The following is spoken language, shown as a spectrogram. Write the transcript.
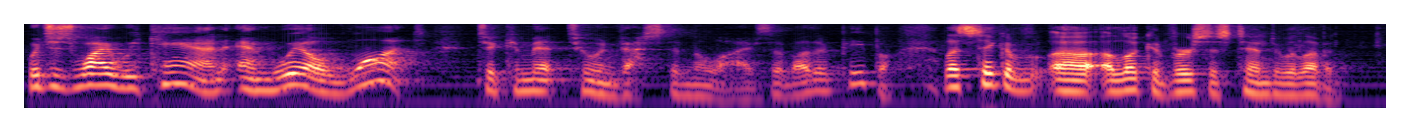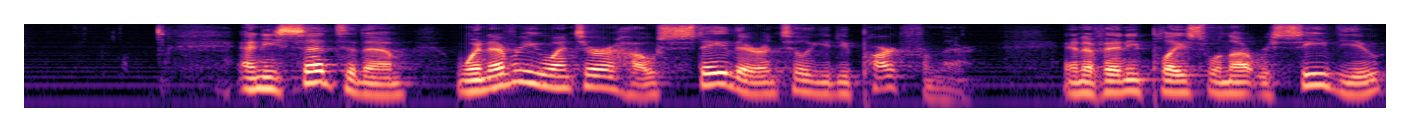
Which is why we can and will want to commit to invest in the lives of other people. Let's take a, uh, a look at verses 10 to 11. And he said to them, Whenever you enter a house, stay there until you depart from there. And if any place will not receive you,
